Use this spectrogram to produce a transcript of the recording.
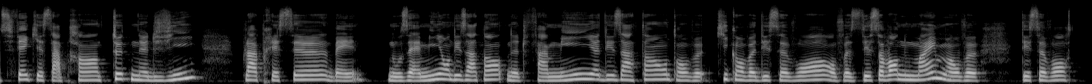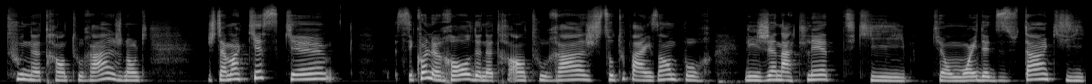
fait que ça prend toute notre vie Puis après ça, ben nos amis ont des attentes, notre famille a des attentes, on veut qui qu'on va décevoir, on va se décevoir nous-mêmes, on va décevoir tout notre entourage. Donc, justement, qu'est-ce que c'est quoi le rôle de notre entourage, surtout par exemple pour les jeunes athlètes qui, qui ont moins de 18 ans, qui,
